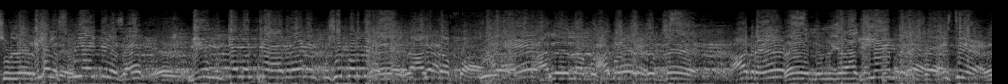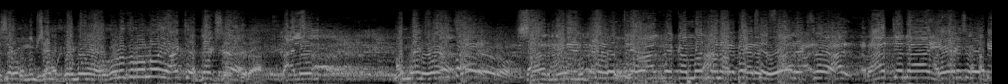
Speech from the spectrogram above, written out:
ಸುಳ್ಳು ಇಲ್ಲ ನೀವು ಹೇಳ್ತೀರಿ. ಸುಳ್ಳು ಹೇಳ್ತಿಲ್ಲ ಸರ್. ನೀವು ಮುಖ್ಯಮಂತ್ರಿ ಆದ್ರೆ ನಾನು ಖುಷಿ ಪಡ್ತೀನಿ ಆಯ್ತಪ್ಪ. ಈಗ ಖಾಲಿ ಇಲ್ಲ ಮುಖ್ಯಮಂತ್ರಿ ಹುದ್ದೆ. ಆದ್ರೆ ಏ, ನಿಮ್ಗೆ ಯಾಕೆ ಅಧ್ಯಕ್ಷ? ಸರ್ ನೀವು ಮುಖ್ಯಮಂತ್ರಿ ಆಗ್ಬೇಕಂಬುದು ನನ್ನ ಅಪೇಕ್ಷೆ ರಾಜ್ಯದ ಏಳು ಕೋಟಿ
